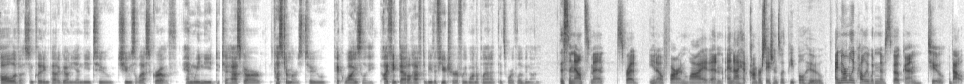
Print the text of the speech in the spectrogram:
all of us, including Patagonia, need to choose less growth. And we need to ask our customers to pick wisely. I think that'll have to be the future if we want a planet that's worth living on. This announcement spread, you know, far and wide. And and I had conversations with people who I normally probably wouldn't have spoken to about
